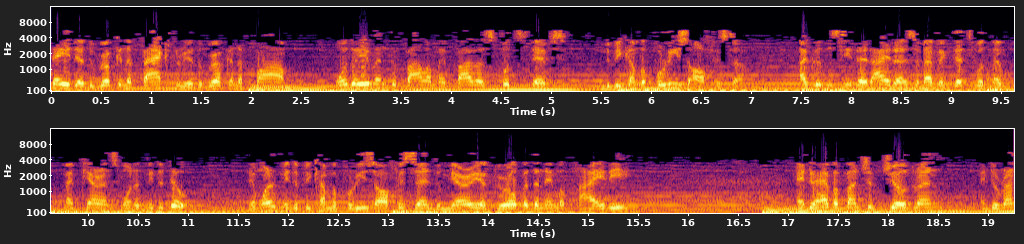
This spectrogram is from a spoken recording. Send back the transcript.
stay there, to work in a factory or to work on a farm or to even to follow my father's footsteps and to become a police officer. I couldn't see that either. As a matter of fact, that's what my, my parents wanted me to do. They wanted me to become a police officer and to marry a girl by the name of Heidi and to have a bunch of children and to run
